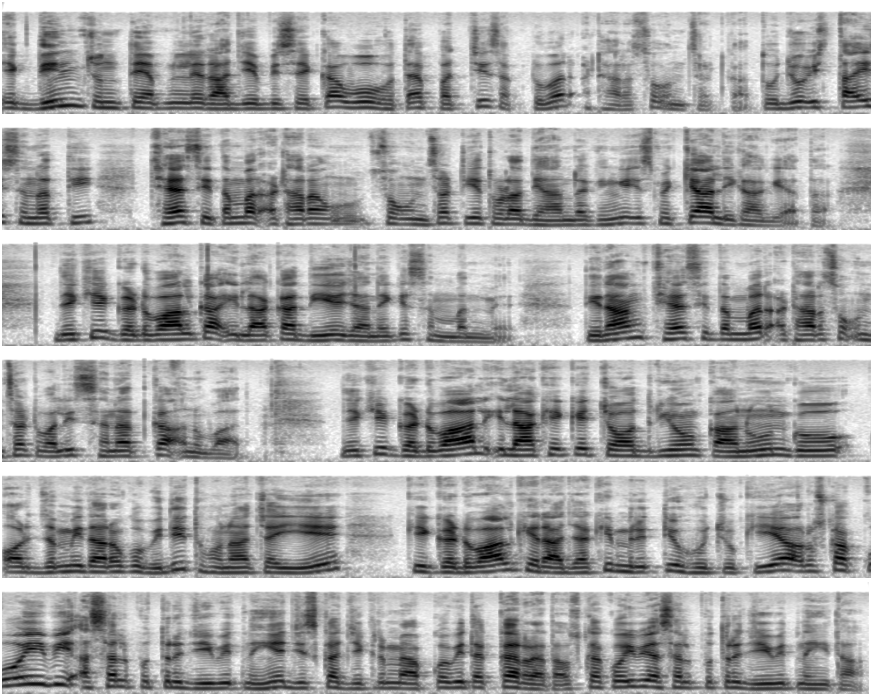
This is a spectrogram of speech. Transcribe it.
एक दिन चुनते हैं अपने लिए राज्य अभिषेक का, वो होता है 25 अक्टूबर अठारह सौ उनसठ का। तो जो स्थायी सनद थी 6 सितंबर अठारह सौ उनसठ, ये थोड़ा ध्यान रखेंगे। इसमें क्या लिखा गया था? देखिए, गढ़वाल का इलाका दिए जाने के संबंध में। दिनांक 6 सितंबर अठारह सौ उनसठ वाली सनद का अनुवाद। देखिए, गढ़वाल इलाके के चौधरियों, कानून को और जमींदारों को विदित होना चाहिए कि गढ़वाल के राजा की मृत्यु हो चुकी है और उसका कोई भी असल पुत्र जीवित नहीं है, जिसका ज़िक्र मैं आपको अभी तक कर रहा था। उसका कोई भी असल पुत्र जीवित नहीं था।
